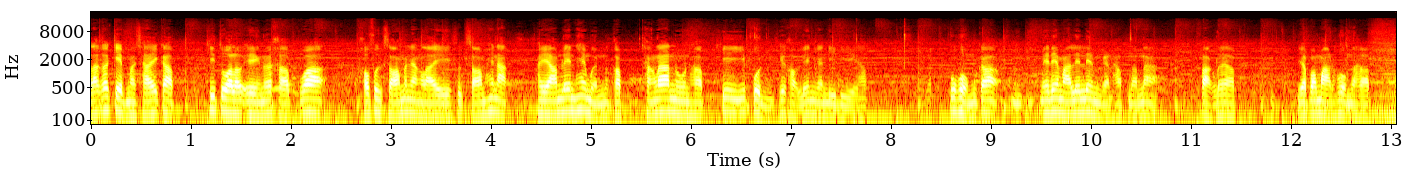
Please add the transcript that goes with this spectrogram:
แล้วก็เก็บมาใช้กับที่ตัวเราเองด้วยครับ ว่าเขาฝึกซ้อมมันอย่างไร ฝึกซ้อมให้หนักพยายามเล่นให้เหมือนกับทางด้านนู้นครับที่ญี่ปุ่นที่เขาเล่นกันดีๆครับพวกผมก็ไม่ได้มาเล่นๆกันครับนัดหน้าฝากด้วยครับอย่าประมาทผมนะครับ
